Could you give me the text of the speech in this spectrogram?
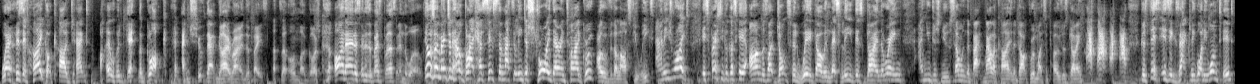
Whereas if I got carjacked, I would get the Glock and shoot that guy right in the face. I was like, oh my gosh. Arn Anderson is the best person in the world. He also mentioned how Black has systematically destroyed their entire group over the last few weeks, and he's right. Especially because here Arn was like, Johnson, we're going, let's leave this guy in the ring. And you just knew someone in the back, Malakai, in the dark room, I suppose, was going, ha ha ha ha, because this is exactly what he wanted.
